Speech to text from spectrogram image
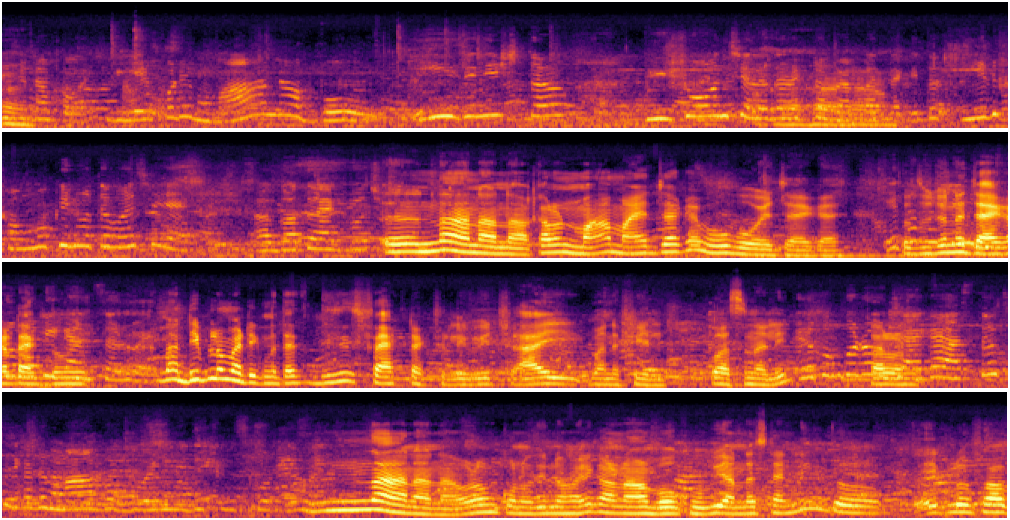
হয় মা না বউ? এই জিনিসটা ভীষণ ছেলেদের একটা ব্যাপার থাকে। তো এর সম্মুখীন হতে হয়েছে আহ, গত এক বছর? এ, না না না কারণ মা মায়ের জায়গায় বউ বউয়ের জায়গায়। তো দুজনের জায়গাটা একদমই না ডিপ্লোম্যাটিক না this is fact actually which I মানে ফিল পার্সোনালি কারণ না না না ওরকম কোনো দিনও হয়নি কারণ আমার বউ খুবই আন্ডারস্ট্যান্ডিং তো এগুলো সব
